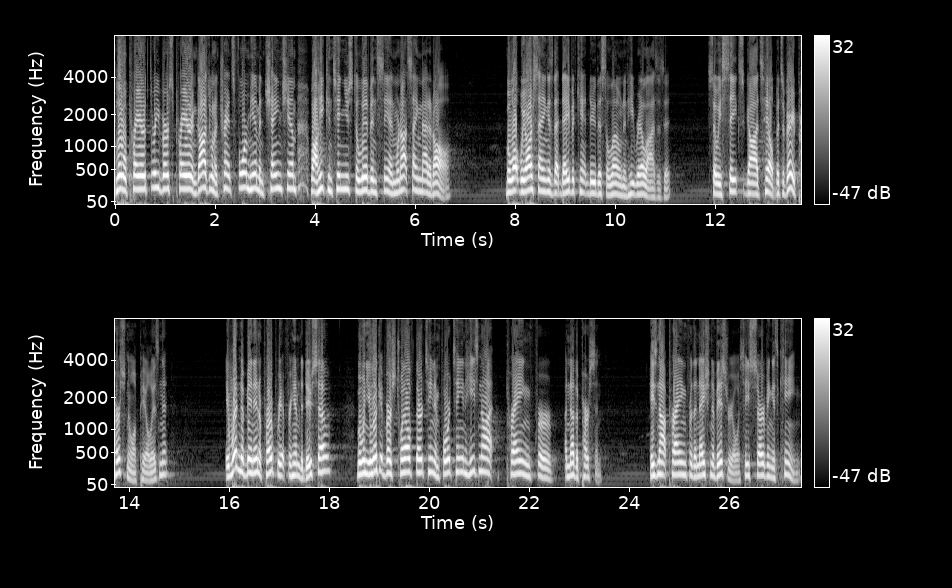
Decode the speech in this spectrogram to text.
little prayer, three verse prayer, and God's going to transform him and change him while he continues to live in sin. We're not saying that at all. But what we are saying is that David can't do this alone, and he realizes it. So he seeks God's help. It's a very personal appeal, isn't it? It wouldn't have been inappropriate for him to do so. But when you look at verse 12, 13, and 14, he's not praying for another person. He's not praying for the nation of Israel as he's serving as king.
